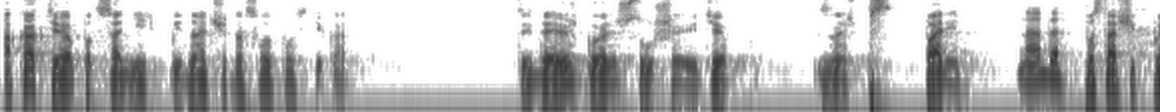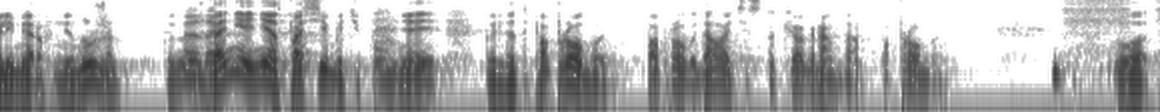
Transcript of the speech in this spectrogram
а как тебя подсадить иначе на свой пластикат? Ты даешь, говоришь, слушай, тебе, знаешь, пс, парень. Надо. Поставщик полимеров не нужен? Ты говоришь, да нет, нет, спасибо, типа, у меня есть. Говорит, да ты попробуй, попробуй, давайте 100 килограмм дам, попробуй. Вот.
